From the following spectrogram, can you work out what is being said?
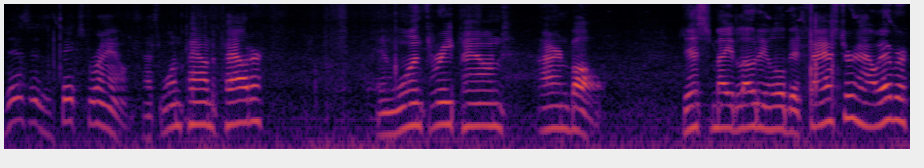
This is a fixed round. That's one pound of powder and one three pound iron ball. This made loading a little bit faster. However,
